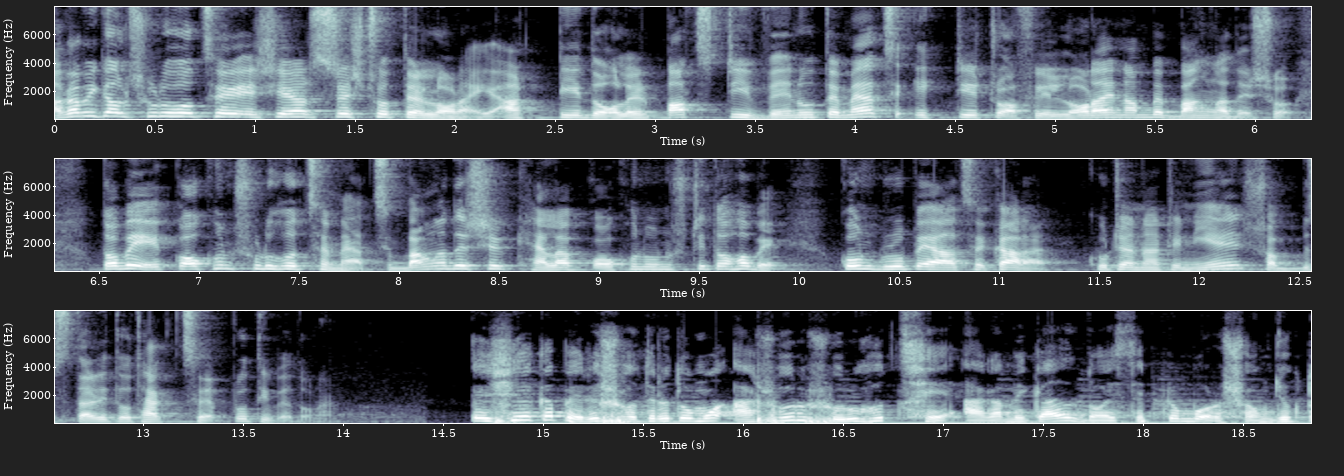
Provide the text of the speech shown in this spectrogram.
আগামীকাল শুরু হচ্ছে এশিয়ার শ্রেষ্ঠত্বের লড়াই। আটটি দলের পাঁচটি ভেনুতে ম্যাচ, একটি ট্রফির লড়াই নামবে বাংলাদেশও। তবে কখন শুরু হচ্ছে ম্যাচ? বাংলাদেশের খেলা কখন অনুষ্ঠিত হবে? কোন গ্রুপে আছে কারা? খুঁটানাটি নিয়ে সব বিস্তারিত থাকছে প্রতিবেদনে। এশিয়া কাপের সতেরোতম আসর শুরু হচ্ছে আগামীকাল নয় সেপ্টেম্বর সংযুক্ত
